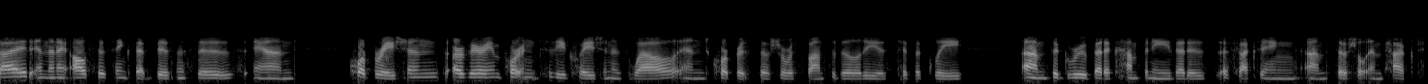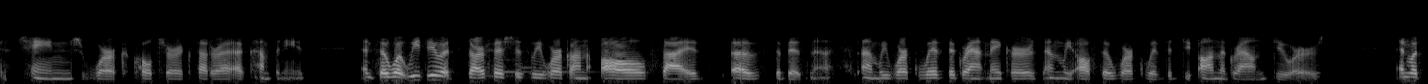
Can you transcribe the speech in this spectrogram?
side. And then I also think that businesses and corporations are very important to the equation as well. And corporate social responsibility is typically um, the group at a company that is affecting um, social impact, change, work, culture, et cetera, at companies. And so what we do at Starfish is we work on all sides of the business. Um, we work with the grant makers and we also work with the on the ground doers. And what's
